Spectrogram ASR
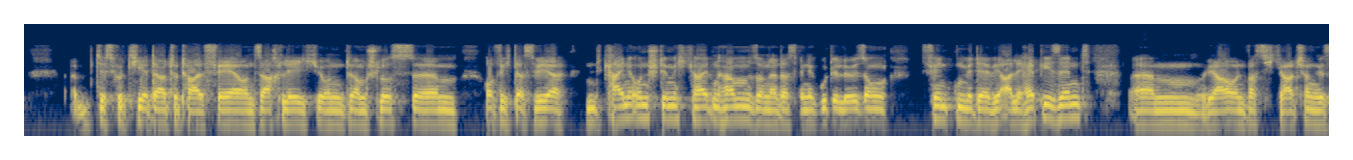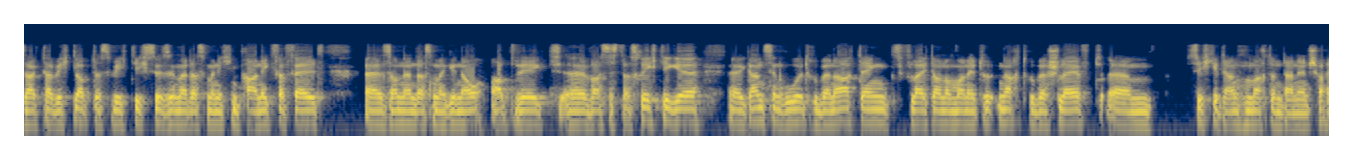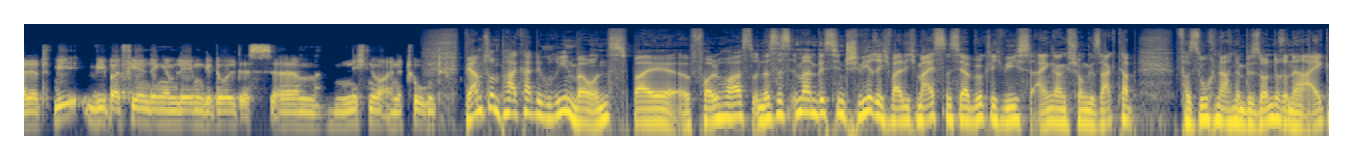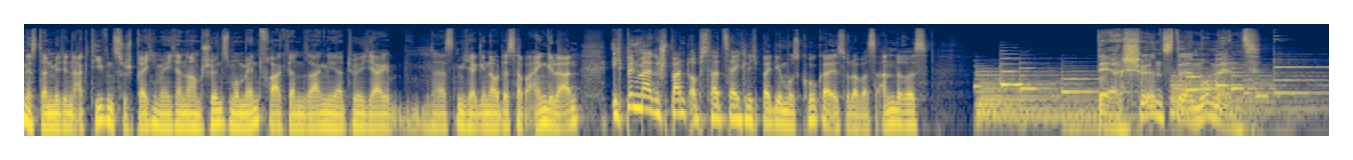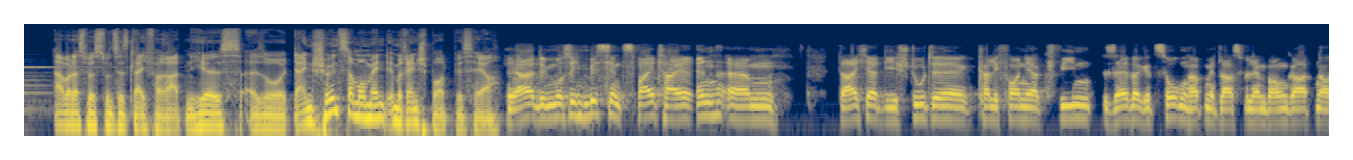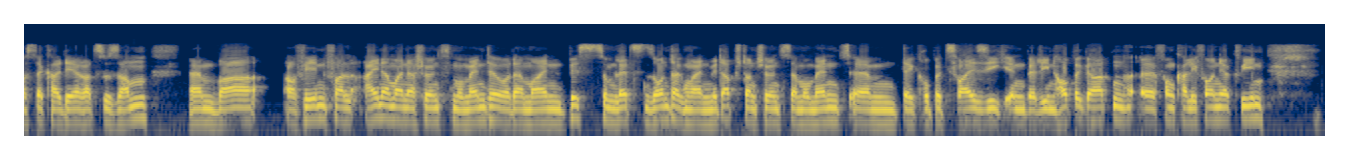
diskutiert da total fair und sachlich und am Schluss ähm, hoffe ich, dass wir keine Unstimmigkeiten haben, sondern dass wir eine gute Lösung finden, mit der wir alle happy sind. Ähm, ja, und was ich gerade schon gesagt habe, ich glaube, das Wichtigste ist immer, dass man nicht in Panik verfällt, äh, sondern dass man genau abwägt, äh, was ist das Richtige, äh, ganz in Ruhe drüber nachdenkt, vielleicht auch nochmal eine Nacht drüber schläft. Ähm, sich Gedanken macht und dann entscheidet. Wie, wie bei vielen Dingen im Leben, Geduld ist ähm, nicht nur eine Tugend. Wir haben so ein paar Kategorien bei uns bei äh, Vollhorst und das ist immer ein bisschen schwierig, weil ich meistens ja wirklich, wie ich es eingangs schon gesagt habe, versuche nach einem besonderen Ereignis dann mit den Aktiven zu sprechen. Wenn ich dann nach dem schönsten Moment frage, dann sagen die natürlich, ja, du hast mich ja genau deshalb eingeladen. Ich bin mal gespannt, ob es tatsächlich bei dir Muskoka ist oder was anderes. Der schönste Moment. Aber das wirst du uns jetzt gleich verraten. Hier ist also dein schönster Moment im Rennsport bisher. Ja, den muss ich ein bisschen zweiteilen. Ähm, da ich ja die Stute California Queen selber gezogen habe mit Lars Wilhelm Baumgarten aus der Caldera zusammen, ähm, war auf jeden Fall einer meiner schönsten Momente oder mein bis zum letzten Sonntag mein mit Abstand schönster Moment ähm, der Gruppe 2 Sieg in Berlin Hoppegarten äh, von California Queen.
